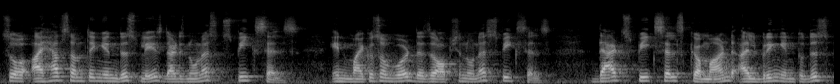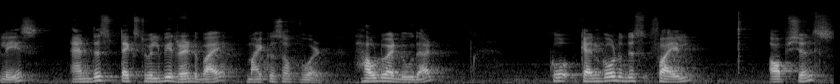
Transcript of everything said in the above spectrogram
So I have something in this place that is known as speak cells in Microsoft Word there's an option known as speak cells. That speak cells command I'll bring into this place and this text will be read by Microsoft Word. How do I do that? Can go to this file options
